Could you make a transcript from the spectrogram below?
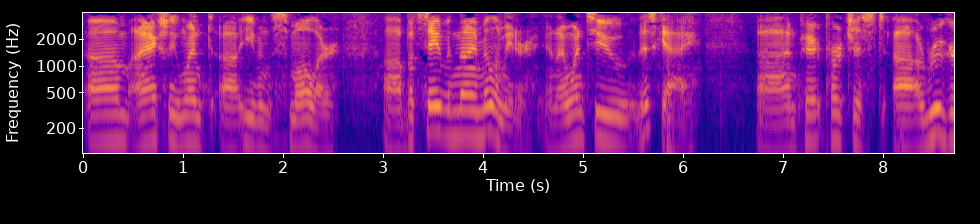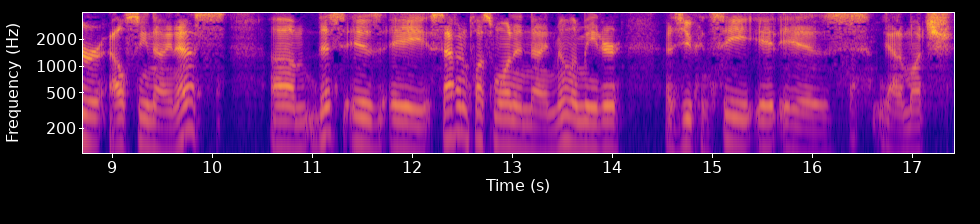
um, I actually went uh, even smaller, uh, but stayed with nine millimeter, and I went to this guy uh, and purchased uh, a Ruger LC9S. Um, this is a seven plus one and nine millimeter. As you can see, it is got a much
